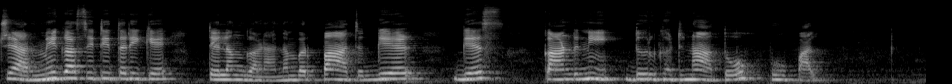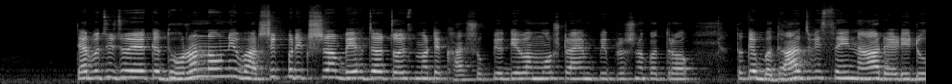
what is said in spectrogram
ચાર મેગા સિટી તરીકે તેલંગાણા નંબર પાંચ ગેર ગેસ કાંડની દુર્ઘટના તો ભોપાલ. ત્યાર પછી જોઈએ કે ધોરણ નવની વાર્ષિક પરીક્ષા બે હજાર ચોવીસ માટે ખાસ ઉપયોગી એવા મોસ્ટ આઈએમપી પ્રશ્નપત્ર? તો કે બધા જ વિષયના રેડી ટુ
